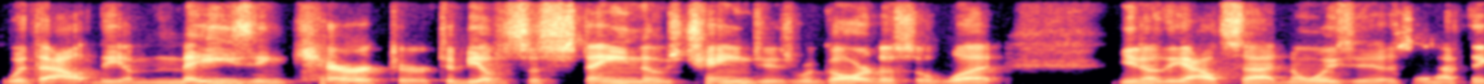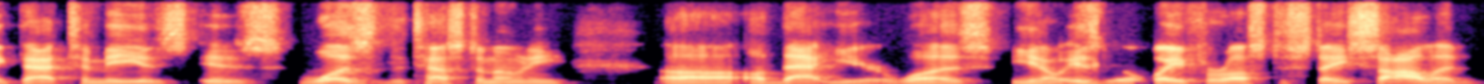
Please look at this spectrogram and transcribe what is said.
without the amazing character to be able to sustain those changes regardless of what you know the outside noise is and i think that to me is is was the testimony uh, of that year was you know is there a way for us to stay solid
